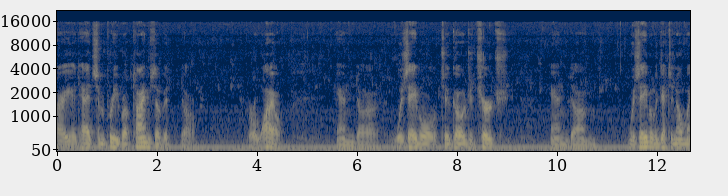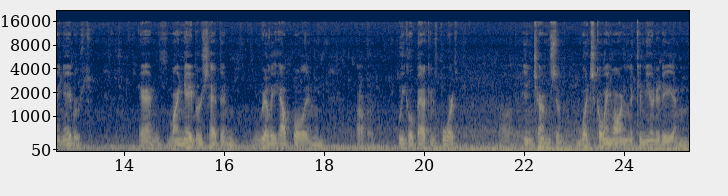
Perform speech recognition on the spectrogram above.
I had had some pretty rough times of it uh, for a while, and uh, was able to go to church and um, was able to get to know my neighbors. And my neighbors have been really helpful, and uh, we go back and forth in terms of what's going on in the community and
